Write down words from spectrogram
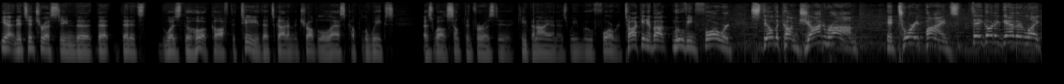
Yeah, and it's interesting that that, that it was the hook off the tee that's got him in trouble the last couple of weeks as well. Something for us to keep an eye on as we move forward. Talking about moving forward, still to come, Jon Rahm and Torrey Pines. They go together like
